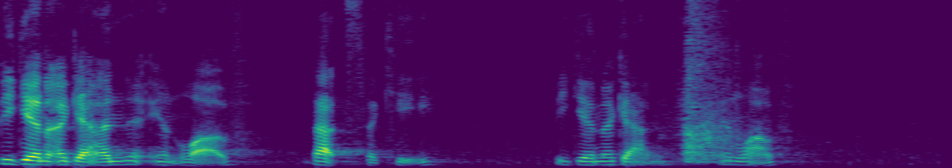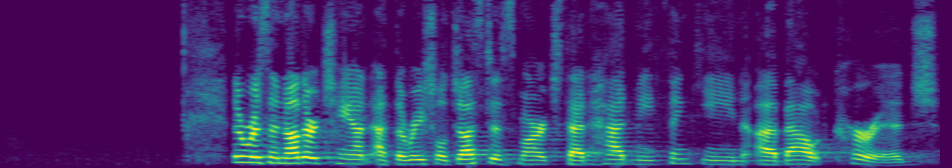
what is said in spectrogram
begin again in love. That's the key. Begin again in love. There was another chant at the Racial Justice March that had me thinking about courage.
